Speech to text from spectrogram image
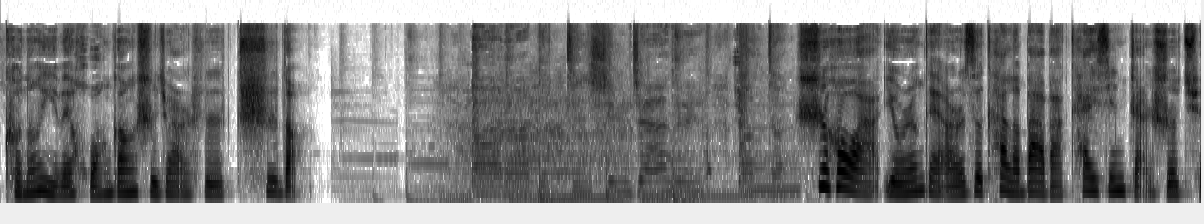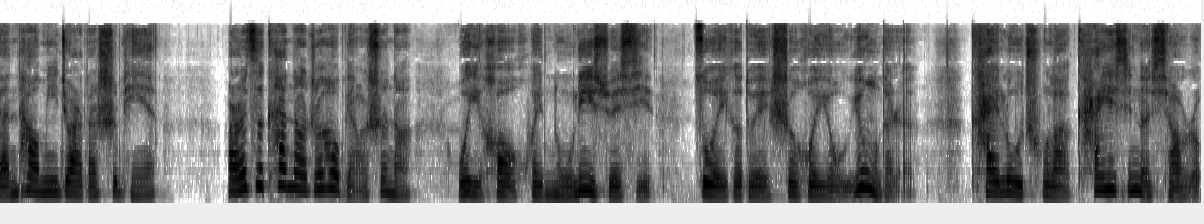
可能以为黄冈试卷是吃的。事后啊，有人给儿子看了爸爸开心展示全套密卷的视频，儿子看到之后表示呢：“我以后会努力学习，做一个对社会有用的人。”开露出了开心的笑容。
